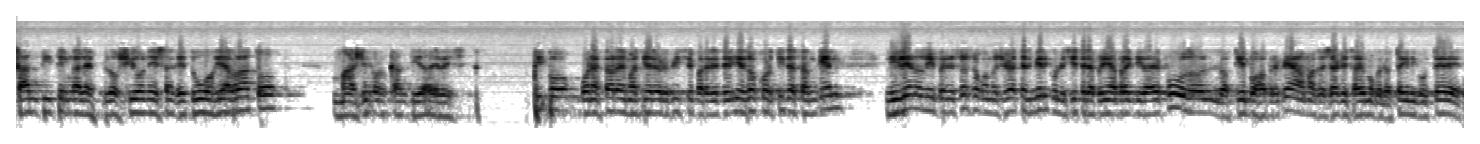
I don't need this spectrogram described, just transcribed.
Santi tenga la explosión esa que tuvo de a rato, mayor cantidad de veces. Pipo, buenas tardes, Matías Leorifice para TT10, dos cortitas también. Ni lerdo ni perezoso, cuando llegaste el miércoles hiciste la primera práctica de fútbol, los tiempos apremiados, más allá que sabemos que los técnicos ustedes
